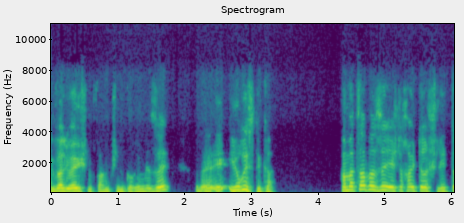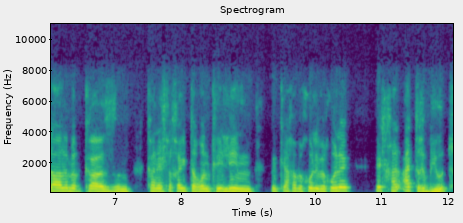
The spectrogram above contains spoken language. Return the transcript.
evaluation function קוראים לזה, יוריסטיקה. המצב הזה יש לך יותר שליטה על המרכז, כאן יש לך יתרון כלים וככה וכולי וכולי, יש לך attribute,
